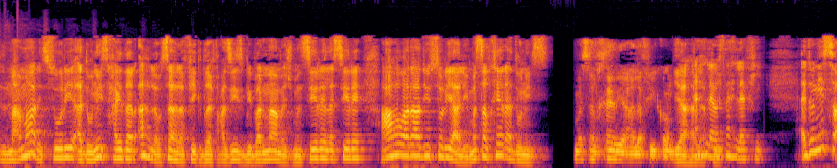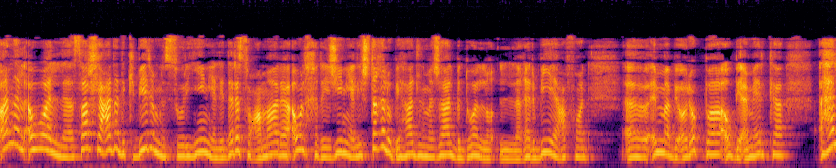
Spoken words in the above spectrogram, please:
المعماري السوري أدونيس حيدر أهلا وسهلا فيك ضيف عزيز ببرنامج من سيرة لسيرة على هوا راديو سوريالي. مساء الخير أدونيس. مساء الخير يا هلا فيكم. يا هلا أهلا فيك. وسهلا فيك. أدونيس سؤالنا الأول صار في عدد كبير من السوريين يلي درسوا عمارة أو الخريجين يلي اشتغلوا بهذا المجال بالدول الغربية عفوا آه، إما بأوروبا أو بأمريكا. هل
